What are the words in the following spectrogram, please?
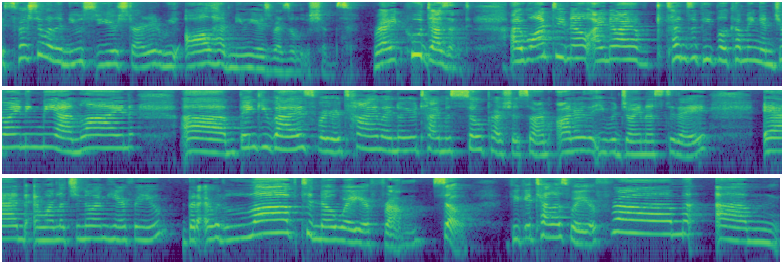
especially when the new year started, we all have New Year's resolutions, right? Who doesn't? I want to know. I know I have tons of people coming and joining me online. Um, thank you guys for your time. I know your time is so precious, so I'm honored that you would join us today. And I want to let you know I'm here for you, but I would love to know where you're from. So, if you could tell us where you're from, um,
